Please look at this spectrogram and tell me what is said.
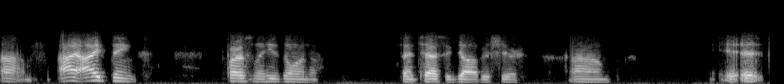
um, I I think personally he's doing a fantastic job this year. Um, it, it's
